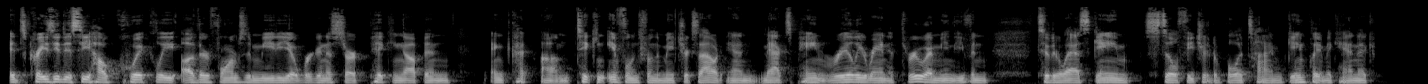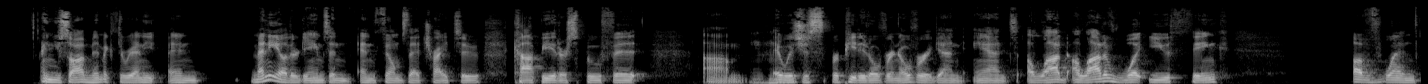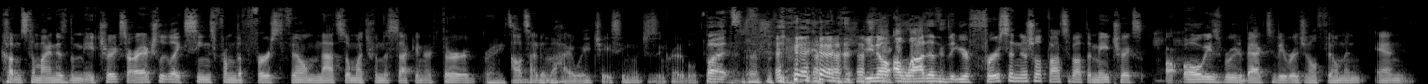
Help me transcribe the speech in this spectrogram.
it's crazy to see how quickly other forms of media we're going to start picking up and and um, taking influence from the Matrix out. And Max Payne really ran it through. I mean, even to their last game, still featured a bullet time gameplay mechanic, and you saw it mimic through any and many other games and and films that tried to copy it or spoof it. Um, It was just repeated over and over again, and a lot a lot of what you think of when comes to mind as the Matrix are actually like scenes from the first film, not so much from the second or third, Right. outside of the highway chasing, which is incredible. But you know, a lot of the, your first initial thoughts about the Matrix are always rooted back to the original film, and and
